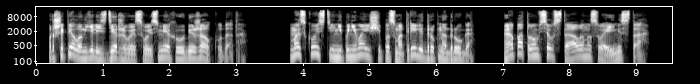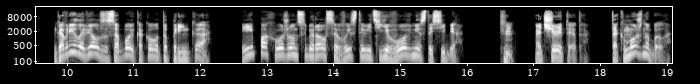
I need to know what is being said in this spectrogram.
— прошипел он, еле сдерживая свой смех, и убежал куда-то. Мы с Костей, непонимающе, посмотрели друг на друга, а потом все встало на свои места. Гаврила вел за собой какого-то паренька, и, похоже, он собирался выставить его вместо себя. Хм, а чё это это? Так можно было?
